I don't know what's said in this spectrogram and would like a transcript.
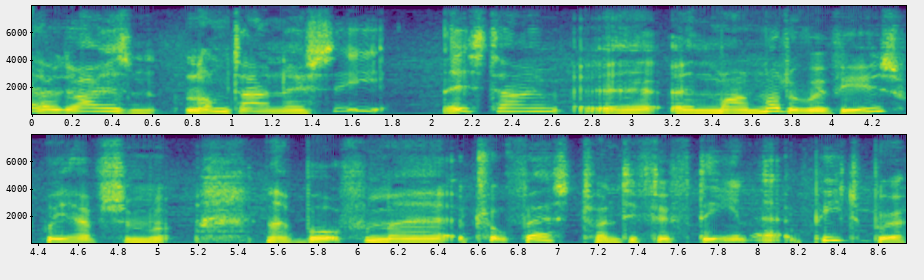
Hello guys, long time no see. This time uh, in my model reviews we have some that I've bought from uh, Truckfest 2015 at Peterborough.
